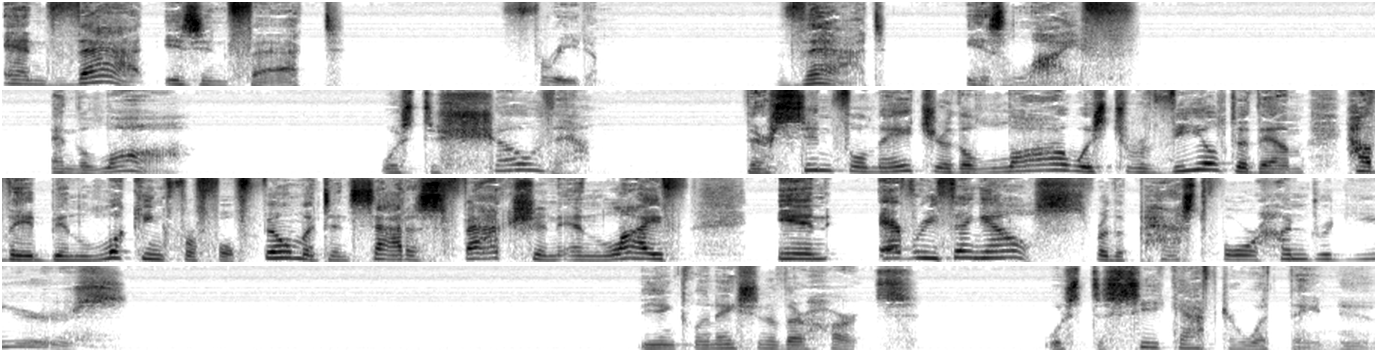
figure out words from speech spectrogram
And that is, in fact, freedom. That is life. And the law was to show them their sinful nature. The law was to reveal to them how they had been looking for fulfillment and satisfaction and life in everything else for the past 400 years. The inclination of their hearts was to seek after what they knew.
